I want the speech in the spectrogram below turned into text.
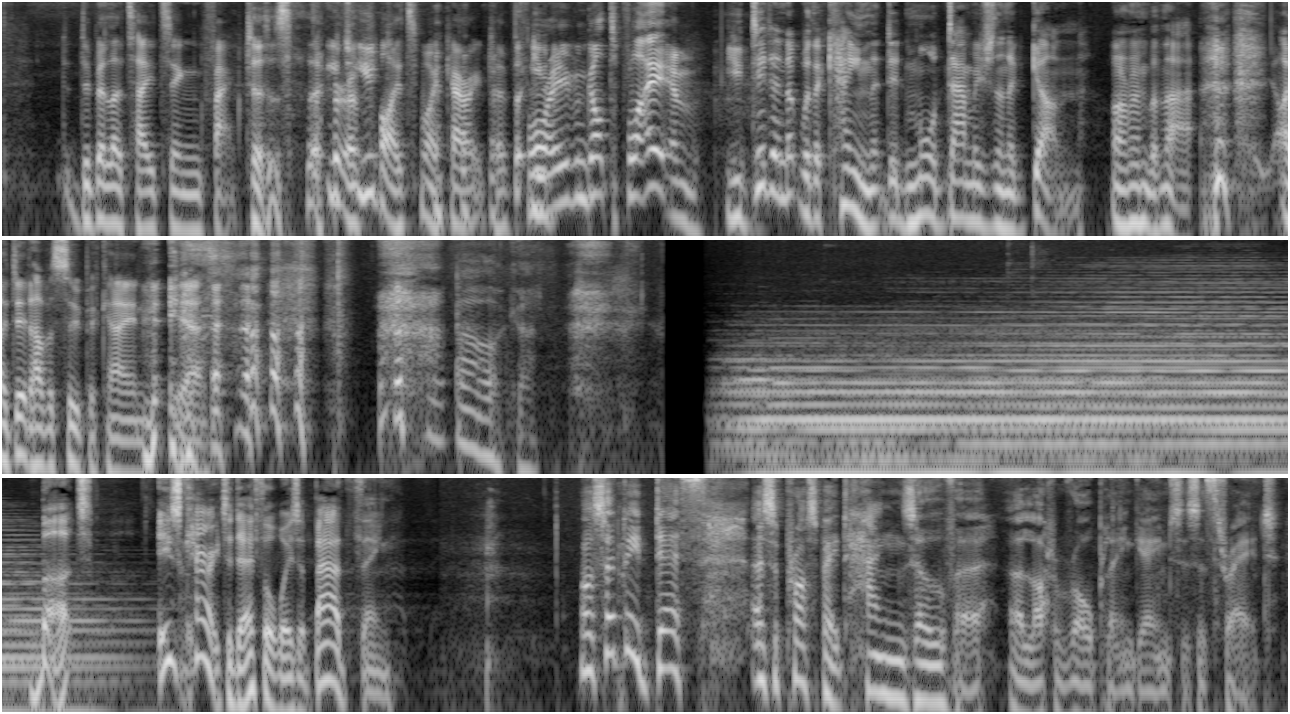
debilitating factors that You- were you- applied to my character before I even got to play him. You did end up with a cane that did more damage than a gun. I remember that. I did have a super cane. Yes. Oh, God. But is character death always a bad thing? Well, certainly death as a prospect hangs over a lot of role playing games as a threat.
